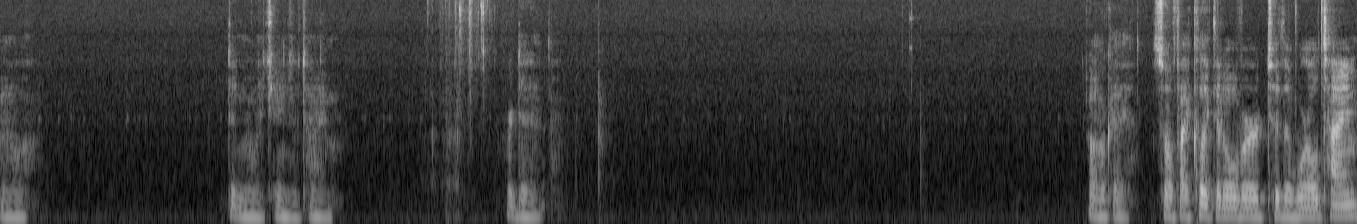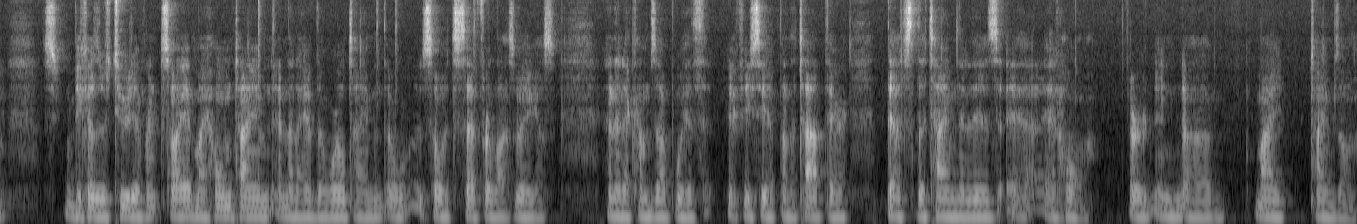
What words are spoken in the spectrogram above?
Well, didn't really change the time. Or did it? Oh, okay. So if I clicked it over to the world time, because there's two different, so I have my home time and then I have the world time. So it's set for Las Vegas. And then it comes up with, if you see up on the top there, that's the time that it is uh, at home or in uh, my time zone.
